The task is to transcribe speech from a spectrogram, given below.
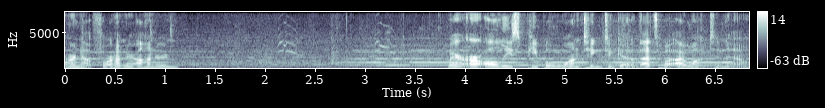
or not 400, 100. Where are all these people wanting to go? That's what I want to know.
